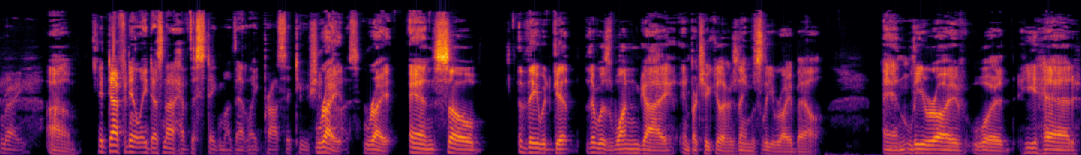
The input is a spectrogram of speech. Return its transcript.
Right. Um, it definitely does not have the stigma that like prostitution right, does. Right. And so they would get there was one guy in particular whose name was Leroy Bell. And Leroy would he had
